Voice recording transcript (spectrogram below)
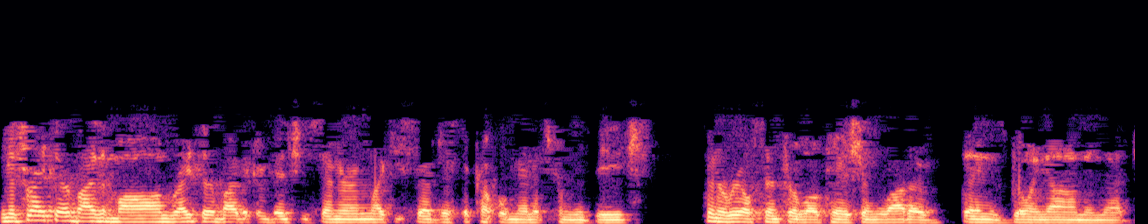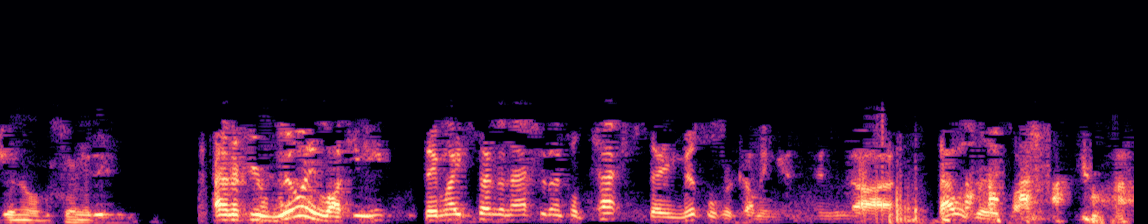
And it's right there by the mall and right there by the convention center. And like you said, just a couple minutes from the beach. It's in a real central location. A lot of things going on in that general vicinity. And if you're really lucky, they might send an accidental text saying missiles are coming in. And, uh, that was very fun.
